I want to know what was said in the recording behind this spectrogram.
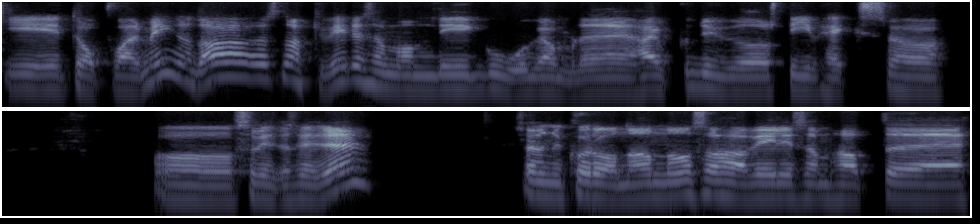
i, til oppvarming. Og da snakker vi liksom om de gode gamle Hauko Due og Stiv Heks og, og så videre. Så, videre. så under koronaen nå så har vi liksom hatt uh,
